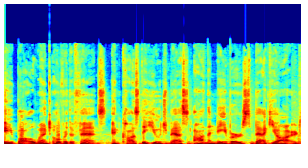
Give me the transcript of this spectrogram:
A ball went over the fence and caused a huge mess on the neighbor's backyard.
